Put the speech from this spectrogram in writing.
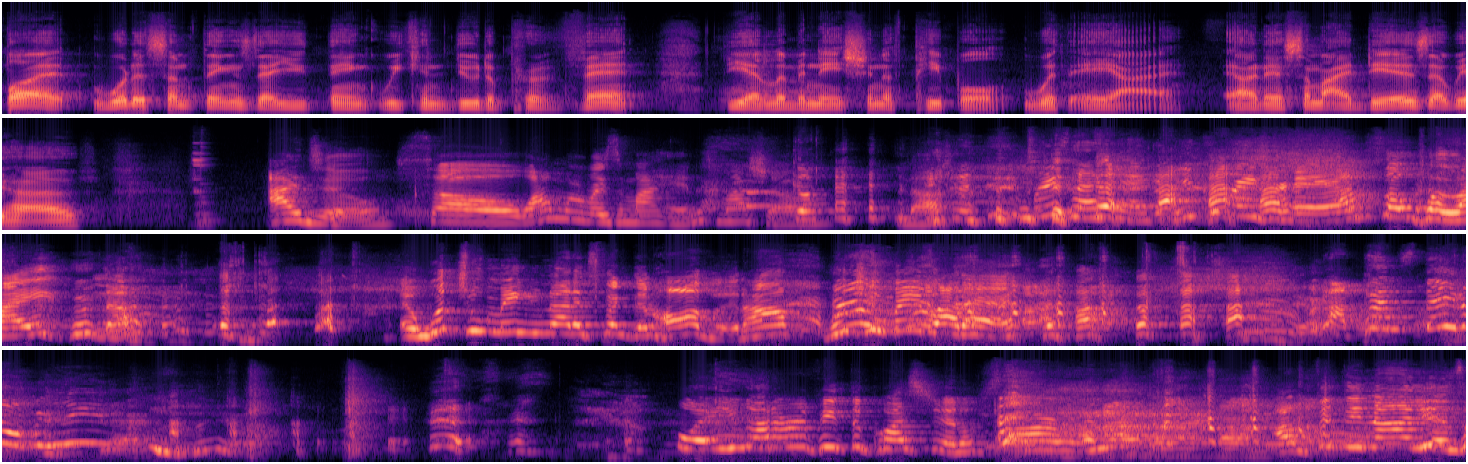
But what are some things that you think we can do to prevent the elimination of people with AI? Are there some ideas that we have? I do. So why am I raising my hand? It's my show. Go ahead. No. raise that hand. You can raise your hand. I'm so polite. No. and what you mean you're not expecting Harvard, huh? What you mean by that? We got Penn State over here. Wait, you gotta repeat the question. I'm sorry. I'm 59 years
